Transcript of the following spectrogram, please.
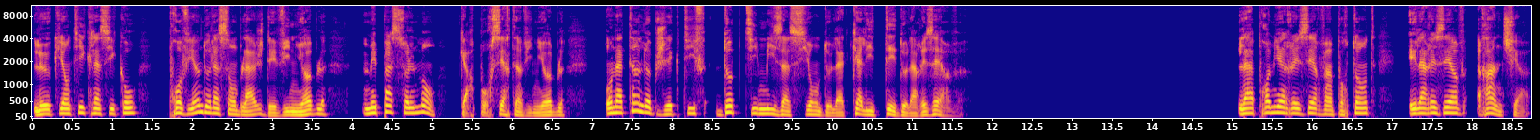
Le Chianti Classico provient de l'assemblage des vignobles, mais pas seulement, car pour certains vignobles, on atteint l'objectif d'optimisation de la qualité de la réserve. La première réserve importante est la réserve Rancia,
